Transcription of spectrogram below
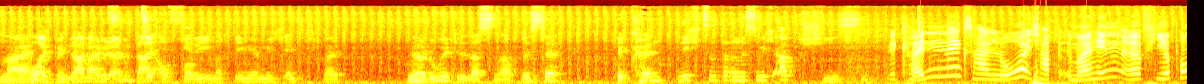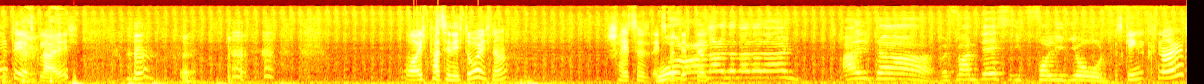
Nein, Boah, ich bin grad mal wieder total aufgeregt. nachdem ihr mich endlich mal in der Ruhe gelassen habt, wisst ihr? Ihr könnt nichts und dann müsst ihr mich abschießen. Wir können nix. Hallo, ich habe immerhin äh, vier Punkte jetzt gleich. Boah, ich passe hier nicht durch, ne? Scheiße, es Boah, explodiert nein, gleich. nein, nein, nein, nein! Alter, was war denn das? Ich Vollidiot. Ist gegengeknallt?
